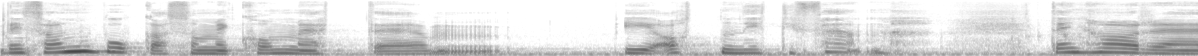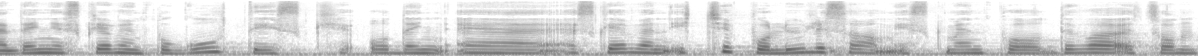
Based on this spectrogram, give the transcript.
den salmeboka som er kommet um, i 1895, den, har, den, er skrevet på gotisk, og den er skrevet ikke på lulesamisk, men på Det var et sånn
